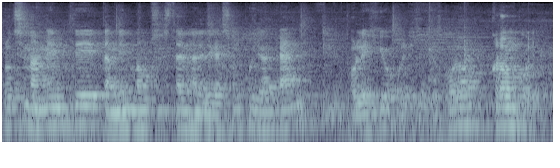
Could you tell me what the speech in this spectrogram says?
Próximamente también vamos a estar en la delegación Coyoacán, en el colegio Oliverio Cromwell.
